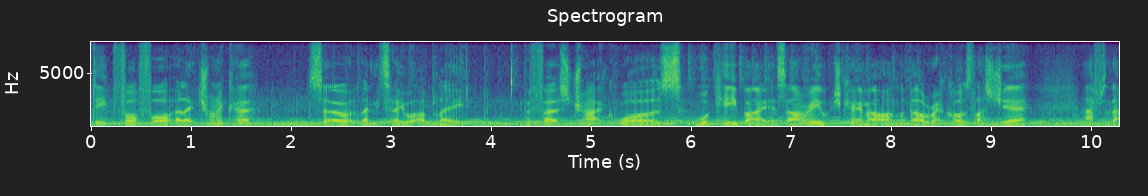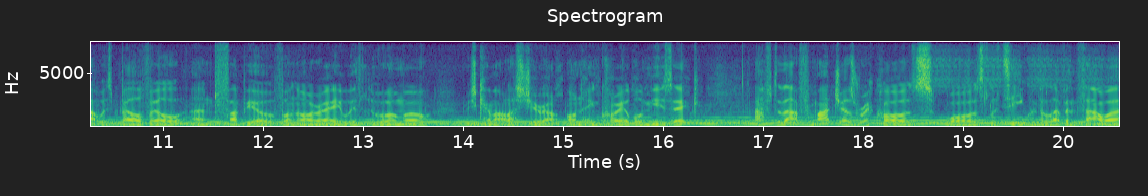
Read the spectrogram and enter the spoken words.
Deep 4-4 electronica. So let me tell you what I played. The first track was Wookie by Azari, which came out on Label Records last year. After that was Belleville and Fabio Vonore with Luomo, which came out last year on Incroyable Music. After that, from Atjazz Records, was Latique with 11th Hour.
